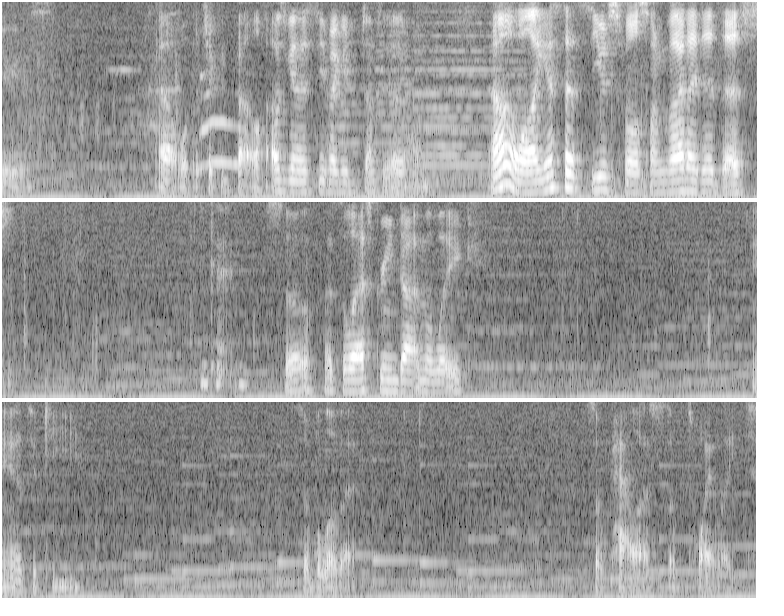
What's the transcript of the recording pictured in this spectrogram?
Curious. Oh, well, the chicken fell. I was gonna see if I could jump to the other one. Oh, well, I guess that's useful, so I'm glad I did this. Okay. So, that's the last green dot in the lake. And it's a key. So, below that. So, Palace of Twilight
